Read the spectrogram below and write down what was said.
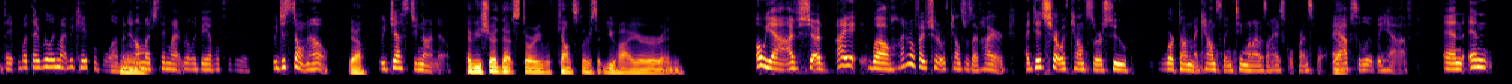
they, what they really might be capable of and how Mm. much they might really be able to do. We just don't know. Yeah. We just do not know. Have you shared that story with counselors that you hire? And Oh yeah, I've shared. I well, I don't know if I've shared it with counselors I've hired. I did share it with counselors who worked on my counseling team when I was a high school principal. I absolutely have, and and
